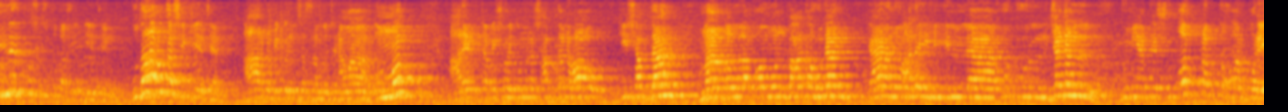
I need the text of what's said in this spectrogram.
দিলের শিখিয়েছেন উদারতা শিখিয়েছেন। আর নবী করিম বলছেন, আমার উম্মত আরেকটা বিষয় তোমরা সাবধান হও। কি সাবধান? মা দাল্লা কওমুন বাদা হুদান কানু আলাইহি ইল্লা উতুল জাদাল। দুনিয়াতে সুপথ প্রাপ্ত হওয়ার পরে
